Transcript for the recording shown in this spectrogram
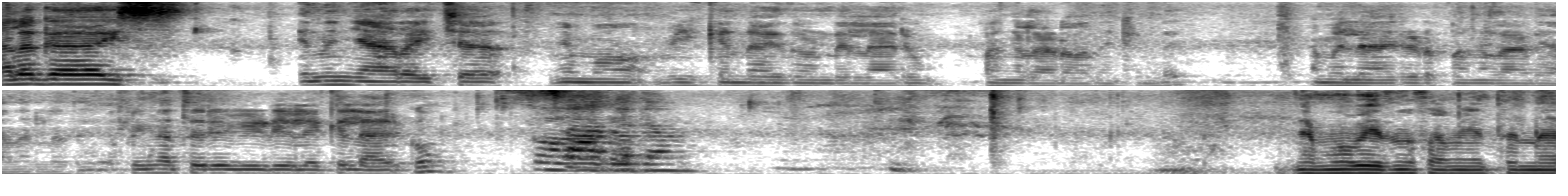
ഹലോ ഗൈസ് ഇന്ന് ഞായറാഴ്ച നമ്മ വീക്കെൻഡ് ആയതുകൊണ്ട് എല്ലാവരും പങ്ങളാട് വന്നിട്ടുണ്ട്. നമ്മൾ എല്ലാവരും ഇവിടെ പങ്ങളാടെയാണുള്ളത്. അപ്പം ഇന്നത്തെ ഒരു വീഡിയോയിലേക്ക് എല്ലാവർക്കും സ്വാഗതം. നമ്മ വരുന്ന സമയത്ത് തന്നെ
